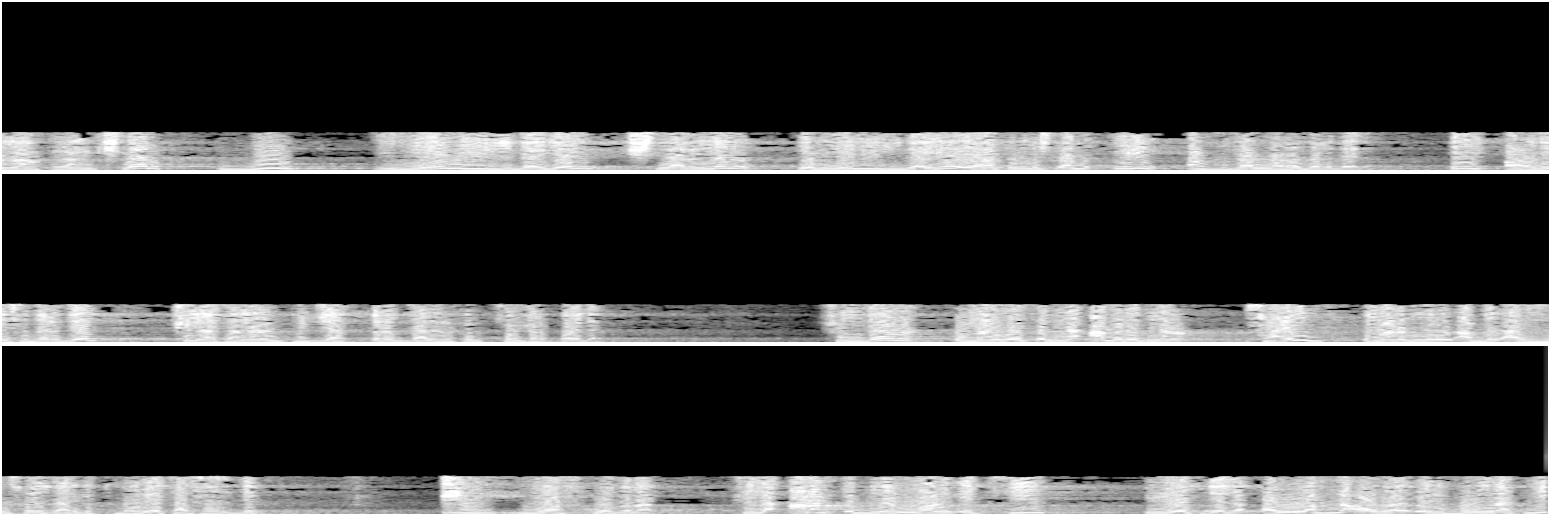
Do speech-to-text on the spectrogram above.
amal qilgan kishilar bu yer yuzidagi kishilarni yer yuzidagi yaratilmishlarni eng afzallaridir dedi. Eng oliysidir deb shu narsani hujjat qilib dalil qilib keltirib qo'ydi. Shunda umayyat ibn amr ibn said umar ibn abdul azizni so'zlariga to'g'ri aytasiz deb muvofiq bo'ldilar. Shunda anas ibn molik aytdiki yo'q dedi ollohni oldida eng hurmatli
